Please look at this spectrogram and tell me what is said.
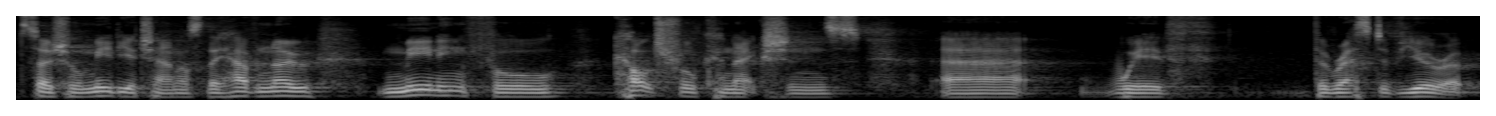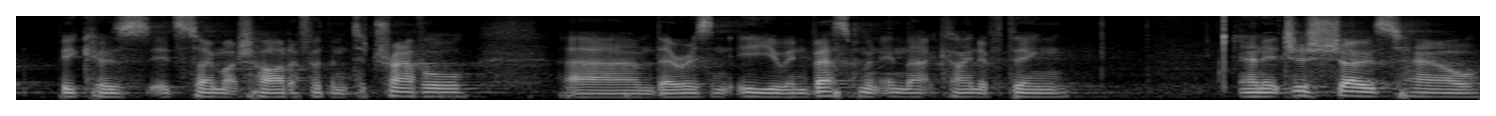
social media channels, they have no meaningful cultural connections uh, with the rest of Europe because it's so much harder for them to travel. Um, there isn't EU investment in that kind of thing. And it just shows how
